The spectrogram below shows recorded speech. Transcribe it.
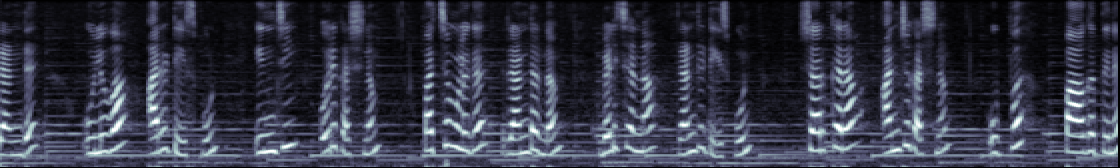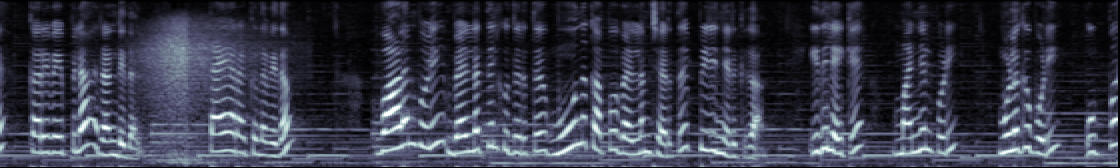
രണ്ട് ഉലുവ അര ടീസ്പൂൺ ഇഞ്ചി ഒരു കഷ്ണം പച്ചമുളക് രണ്ടെണ്ണം വെളിച്ചെണ്ണ രണ്ട് ടീസ്പൂൺ ശർക്കര അഞ്ച് കഷ്ണം ഉപ്പ് പാകത്തിന് കറിവേപ്പില രണ്ടിതൾ. തയ്യാറാക്കുന്ന വിധം വാളൻപുളി വെള്ളത്തിൽ കുതിർത്ത് മൂന്ന് കപ്പ് വെള്ളം ചേർത്ത് പിഴിഞ്ഞെടുക്കുക. ഇതിലേക്ക് മഞ്ഞൾപ്പൊടി മുളക് പൊടി ഉപ്പ്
